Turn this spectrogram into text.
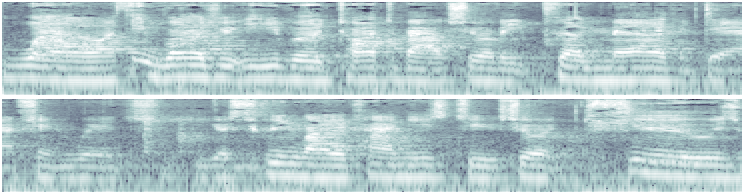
well, I think Roger Ebert talked about sort of a pragmatic adaptation, which your screenwriter kind of needs to sort of choose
